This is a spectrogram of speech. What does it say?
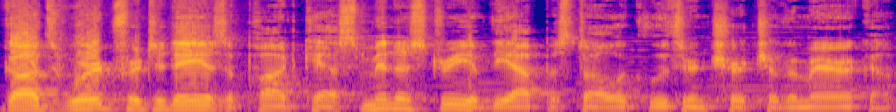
God's Word for Today is a podcast ministry of the Apostolic Lutheran Church of America.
